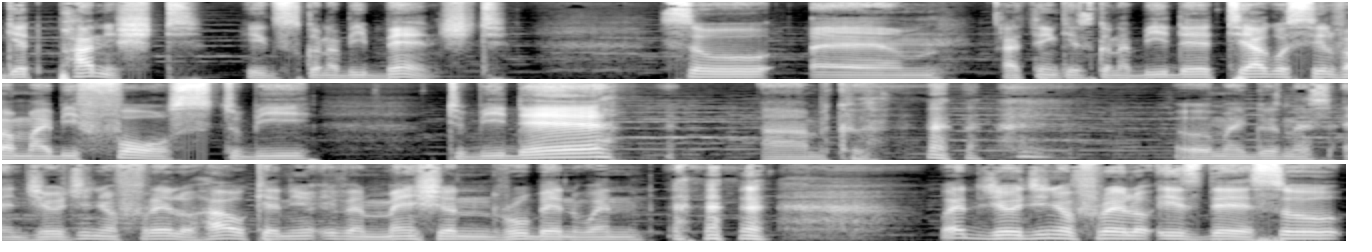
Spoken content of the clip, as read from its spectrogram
get punished. He's gonna be benched. So um, I think he's gonna be there. Thiago Silva might be forced to be to be there um, because oh my goodness. And Jorginho Frello, how can you even mention Ruben when when Jorginho Frello is there? So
